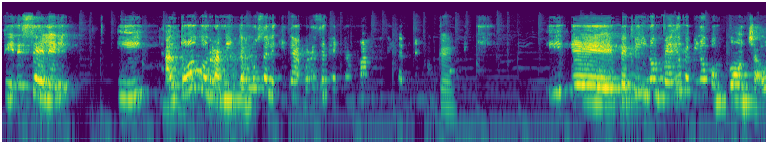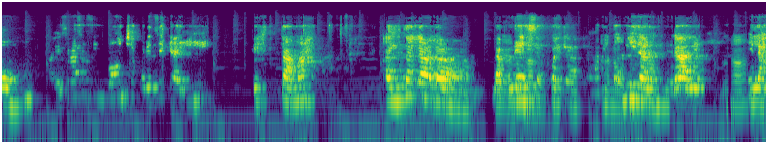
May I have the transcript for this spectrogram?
tiene celery y al todo con ramitas, no se le quita, acuérdense que están más okay. Y eh, pepinos, medio pepino con concha, ojo, a veces lo hacen sin concha, parece que ahí está más, ahí está la, la, pureza, pues la, la vitamina, los minerales, en las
